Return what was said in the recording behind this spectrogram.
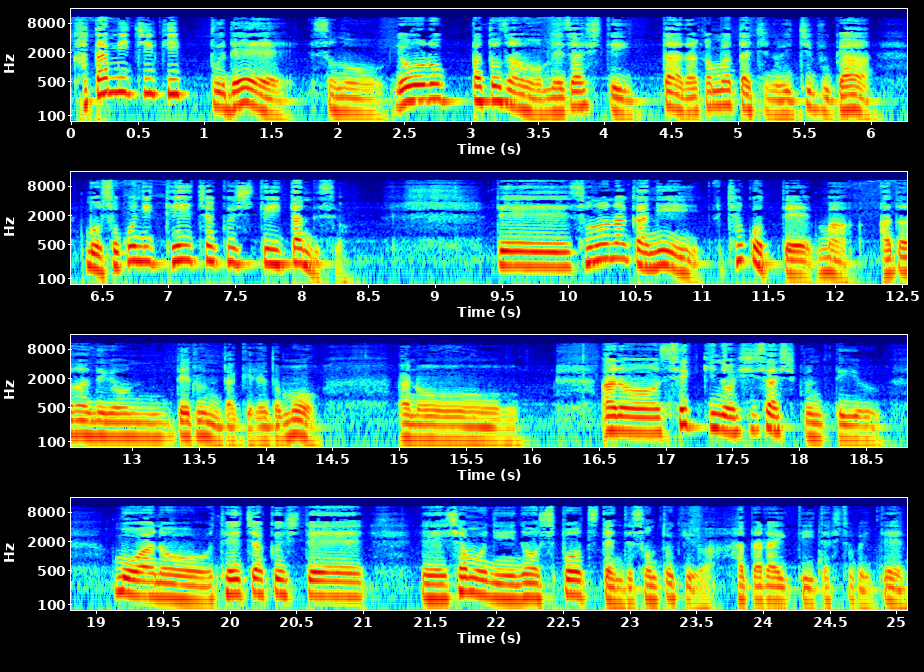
片道切符でそのヨーロッパ登山を目指していった仲間たちの一部がもうそこに定着していたんですよ。でその中にチャコってまああだ名で呼んでるんだけれどもあのー、あの関野久志君っていうもうあの定着して、えー、シャモニーのスポーツ店でその時は働いていた人がいて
